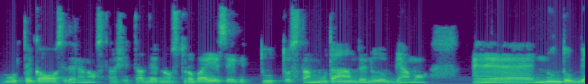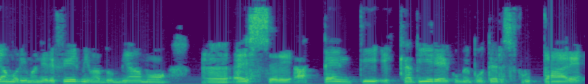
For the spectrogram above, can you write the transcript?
molte cose della nostra città, del nostro paese, che tutto sta mutando e noi dobbiamo, eh, non dobbiamo rimanere fermi, ma dobbiamo eh, essere attenti e capire come poter sfruttare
